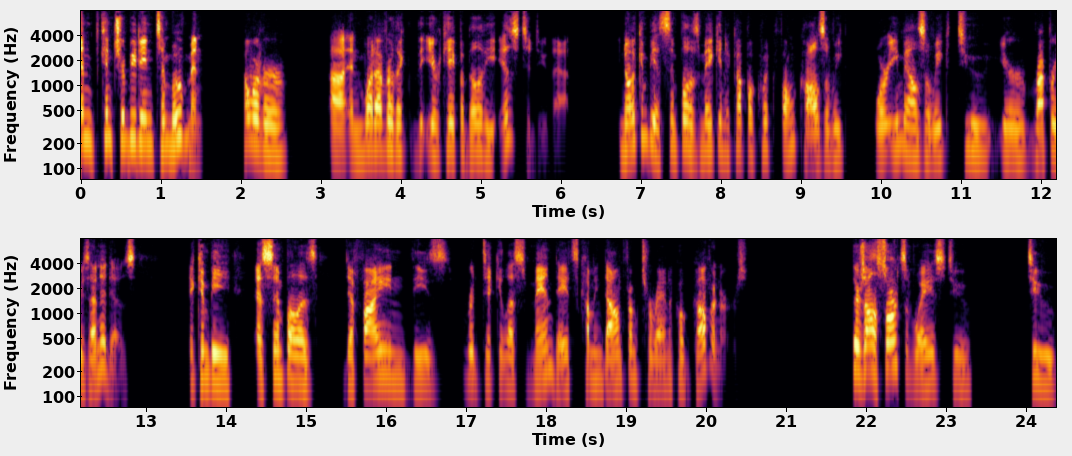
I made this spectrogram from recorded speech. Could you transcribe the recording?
and contributing to movement, however, uh, and whatever the, the, your capability is to do that. You know, it can be as simple as making a couple quick phone calls a week or emails a week to your representatives. It can be as simple as defying these ridiculous mandates coming down from tyrannical governors. There's all sorts of ways to to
